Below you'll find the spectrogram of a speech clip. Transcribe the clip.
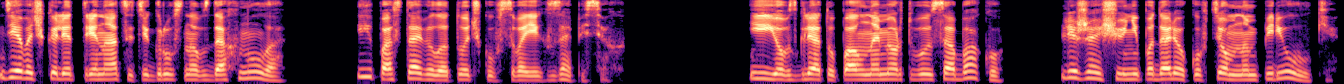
Девочка лет 13 грустно вздохнула и поставила точку в своих записях. Ее взгляд упал на мертвую собаку, лежащую неподалеку в темном переулке.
